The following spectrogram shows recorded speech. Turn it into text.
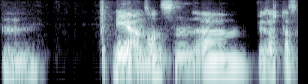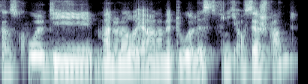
Mhm. Nee, ansonsten, ähm, wie gesagt, das ist ganz cool. Die Mandalorianer mit Duelist finde ich auch sehr spannend.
